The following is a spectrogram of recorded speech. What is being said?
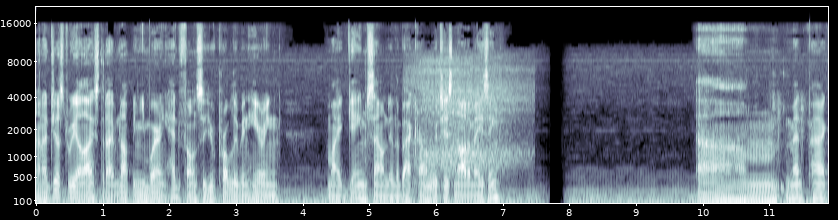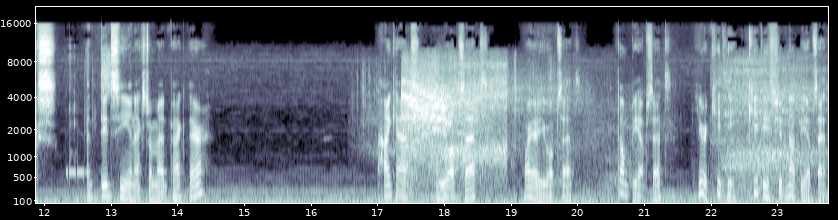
And I just realized that I've not been wearing headphones, so you've probably been hearing my game sound in the background, which is not amazing. Um, med packs. I did see an extra med pack there. Hi, cat. Are you upset? Why are you upset? Don't be upset. You're a kitty. Kitties should not be upset.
